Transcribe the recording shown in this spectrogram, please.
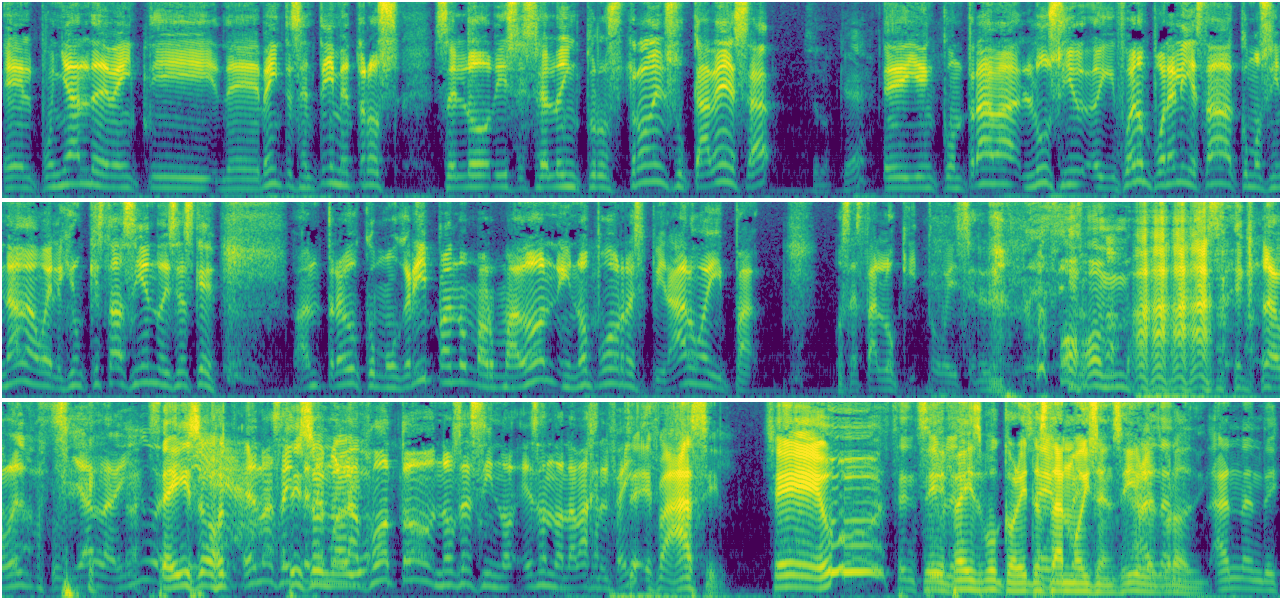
el puñal de 20, de 20 centímetros se lo dice se lo incrustó en su cabeza ¿Se lo qué? eh, y encontraba luz y, y fueron por él y estaba como si nada güey le dijeron qué está haciendo dice es que han traído como gripa ando marmadón y no puedo respirar güey pa- o sea está loquito güey se, Oh, ma. se clavó el puñal ahí güey Se hizo. es más ahí se hizo un tenemos la foto no sé si no, esa no la baja el face Sí, Fácil. Sí, uh, Sí, sensible. Facebook ahorita Sí, están muy sensibles, Andan- Brody. Andan de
